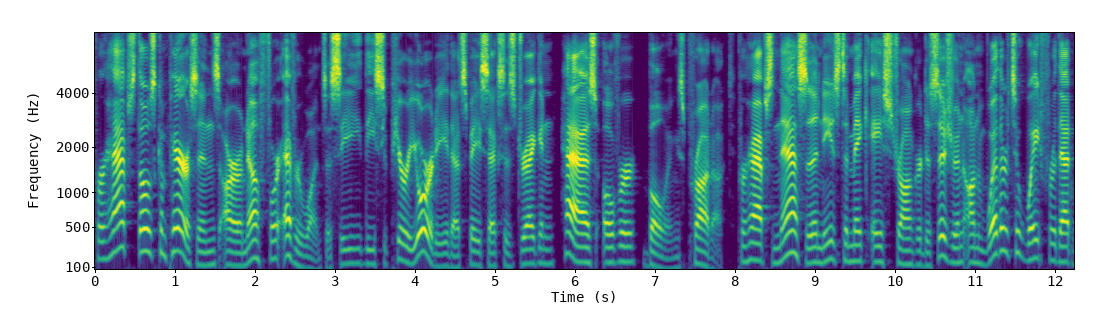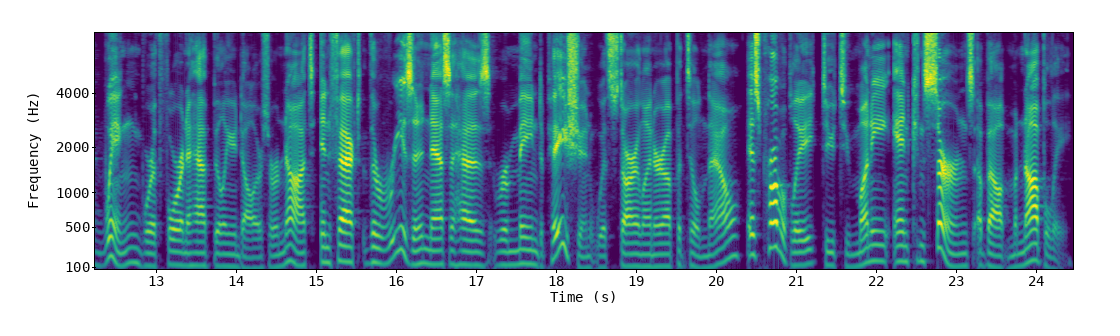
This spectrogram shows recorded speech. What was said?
perhaps those comparisons are enough for everyone to see the superiority that SpaceX's Dragon has over Boeing's product. Perhaps NASA needs to make a stronger decision on whether to wait for that wing worth $4.5 billion or not. In fact, the reason NASA has remained patient with Starliner up until now is probably due to money and concerns about monopoly.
